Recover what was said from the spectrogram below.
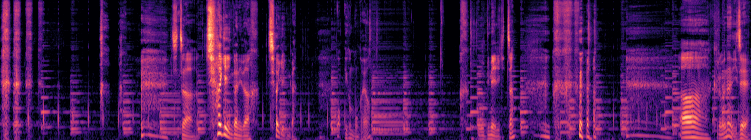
진짜 최악의 인간이다. 최악의 인간. 어, 이건 뭔가요? 우빈의 일기장? 아, 그러면은 이제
